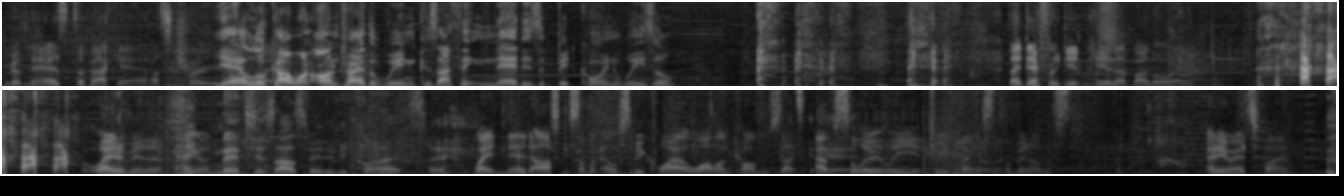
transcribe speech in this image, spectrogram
we got Nares to back air. That's true. Yeah, look, way. I want Andre to win because I think Ned is a Bitcoin weasel. they definitely didn't hear that, by the way. Wait a minute. Hang on. Ned just asked me to be quiet, so. Wait, Ned asking someone else to be quiet while on comms? That's Yeah. absolutely two-faced, if I'm being honest. Anyway, it's fine.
